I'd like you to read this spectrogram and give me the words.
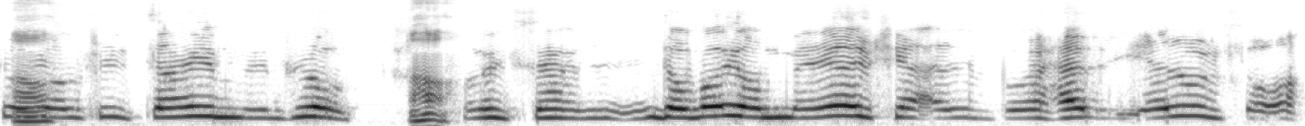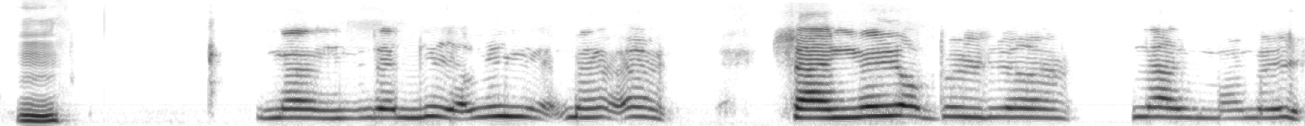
Så Ja. jag flyttade hemifrån. Jaha. Och sen, då var jag med själv på helger och så. Mm. Men det blev inget mer. Sen när jag började närma mig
